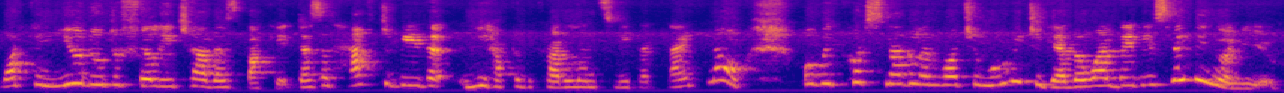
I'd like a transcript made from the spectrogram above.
What can you do to fill each other's bucket? Does it have to be that we have to be cuddle and sleep at night? No. But we could snuggle and watch a movie together while baby is sleeping on you.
